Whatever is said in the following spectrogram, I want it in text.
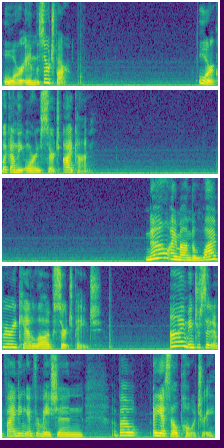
or in the search bar. Or click on the orange search icon. Now I'm on the library catalog search page. I'm interested in finding information about ASL poetry.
